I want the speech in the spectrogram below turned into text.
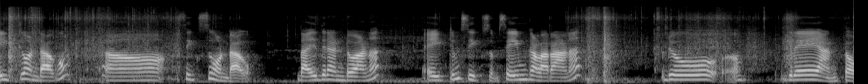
എയ്റ്റും ഉണ്ടാകും സിക്സും ഉണ്ടാകും. അതായത് രണ്ടുമാണ് എയ്റ്റും സിക്സും. സെയിം കളറാണ്. ഒരു ഗ്രേ ആണ് കേട്ടോ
